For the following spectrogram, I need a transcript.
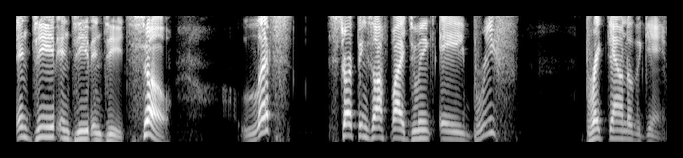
Indeed, indeed, indeed. So, let's start things off by doing a brief breakdown of the game.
